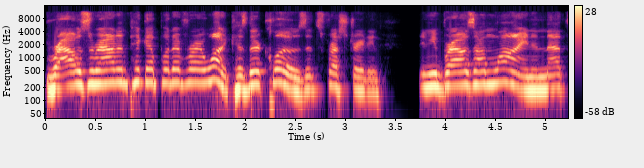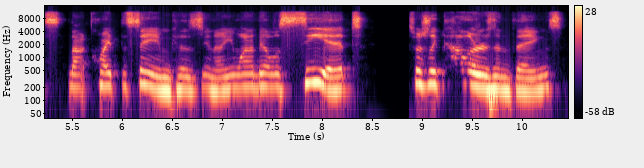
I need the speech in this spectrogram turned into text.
browse around and pick up whatever i want because they're closed. It's frustrating. And you browse online and that's not quite the same because you know you want to be able to see it especially colors and things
